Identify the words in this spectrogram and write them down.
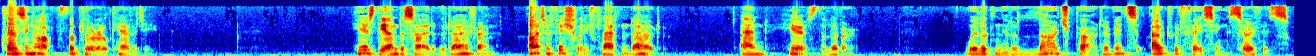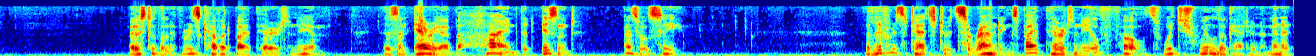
closing off the pleural cavity. Here's the underside of the diaphragm, artificially flattened out, and here's the liver. We're looking at a large part of its outward-facing surface. Most of the liver is covered by peritoneum. There's an area behind that isn't, as we'll see. The liver is attached to its surroundings by peritoneal folds, which we'll look at in a minute.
